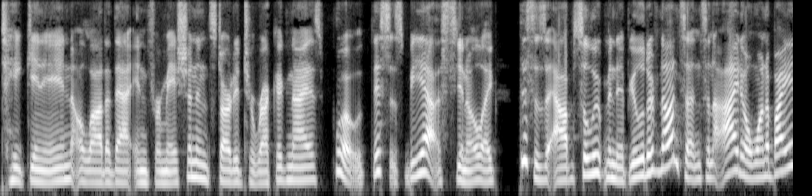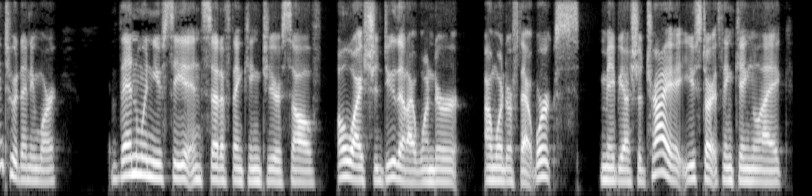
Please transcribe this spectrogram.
taken in a lot of that information and started to recognize, whoa, this is BS, you know, like this is absolute manipulative nonsense and I don't want to buy into it anymore. Then when you see it, instead of thinking to yourself, oh, I should do that, I wonder, I wonder if that works. Maybe I should try it. You start thinking like,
